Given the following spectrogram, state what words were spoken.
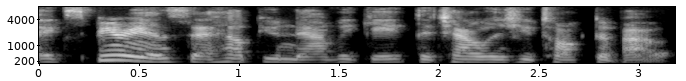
experience that help you navigate the challenge you talked about?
